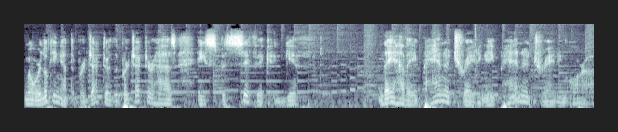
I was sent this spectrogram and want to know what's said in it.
when we're looking at the projector, the projector has a specific gift. They have a penetrating, a penetrating aura.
